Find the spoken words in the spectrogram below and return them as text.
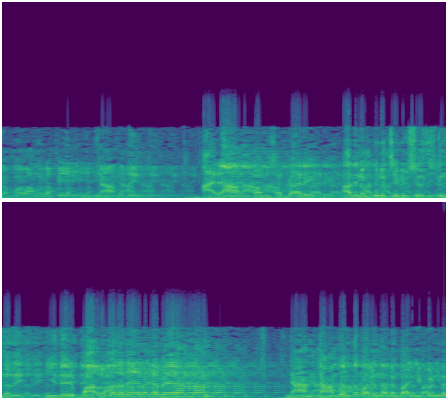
യഹോവ എന്നുള്ള പേര് ഞാനത് അരാം വംശക്കാര് അതിനെ കുറിച്ച് വിശ്വസിക്കുന്നത് ഇതൊരു പർവത ദേവന്റെ പേരാണെന്നാണ്. ഞാൻ ഞാൻ വെറുതെ പറയുന്നതല്ല ബൈബിളിൽ.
